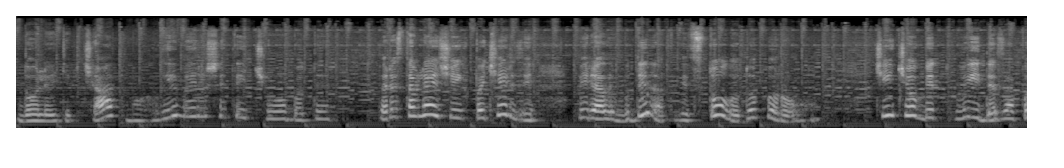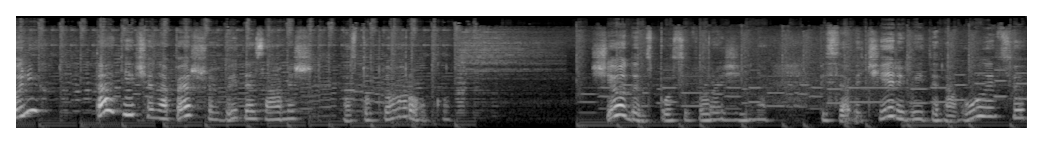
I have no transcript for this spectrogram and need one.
Долю дівчат могли вирішити чоботи. Переставляючи їх по черзі, міряли будинок від столу до порогу. Чий чобіт вийде за поріг, та дівчина першою вийде заміж наступного року. Ще один спосіб ворожіння після вечері вийти на вулицю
